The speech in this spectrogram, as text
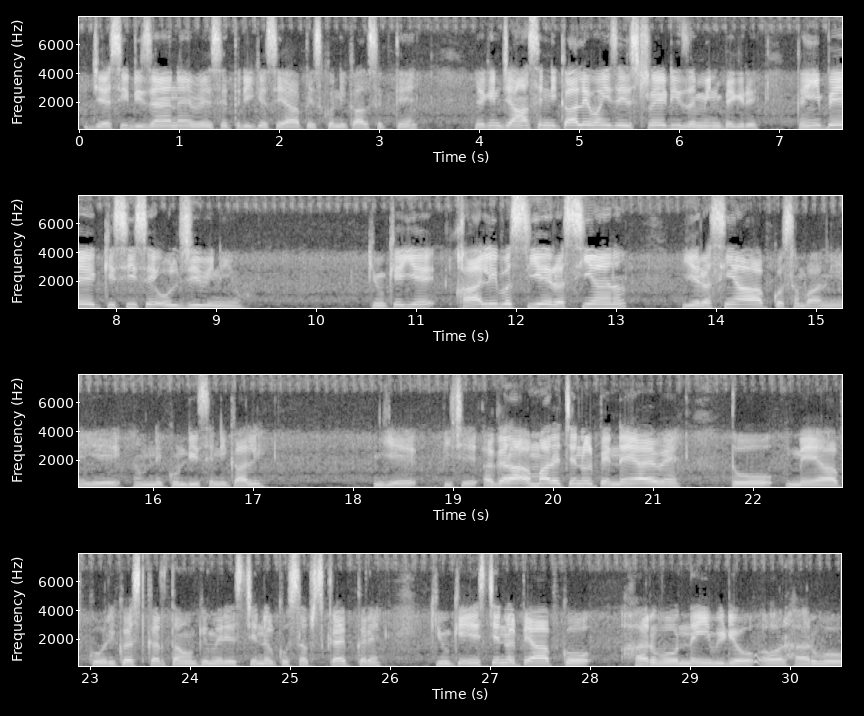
जैसी डिज़ाइन है, वैसे तरीके से आप इसको निकाल सकते हैं। लेकिन जहाँ से निकाले, वहीं से स्ट्रेट ही ज़मीन पे गिरे। कहीं पे किसी से उलझी भी नहीं हो। क्योंकि ये खाली बस ये रस्सियाँ हैं ना, ये रस्सियाँ आपको संभालनी है। ये हमने कुंडी से निकाली, ये पीछे। अगर आप हमारे चैनल पे नए आए हुए हैं तो मैं आपको रिक्वेस्ट करता हूँ कि मेरे इस चैनल को सब्सक्राइब करें, क्योंकि इस चैनल पे आपको हर वो नई वीडियो और हर वो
